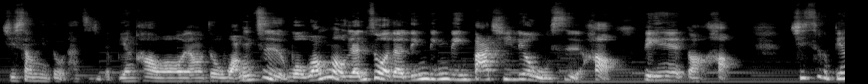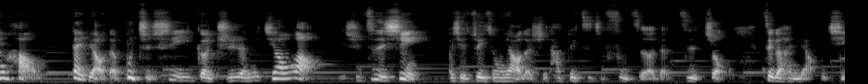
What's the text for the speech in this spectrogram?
其实上面都有他自己的编号哦，然后这个王字，我王某人做的零零零八七六五四号，零零多少号？其实这个编号代表的不只是一个职人的骄傲，也是自信，而且最重要的是他对自己负责的自重，这个很了不起。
